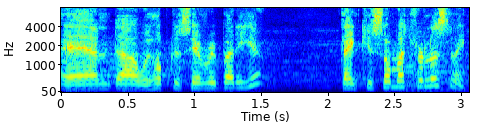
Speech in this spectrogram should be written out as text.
and uh, we hope to see everybody here. Thank you so much for listening.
